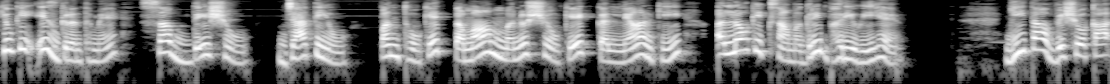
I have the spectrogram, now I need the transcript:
क्योंकि इस ग्रंथ में सब देशों, जातियों पंथों के तमाम मनुष्यों के कल्याण की अलौकिक सामग्री भरी हुई है। गीता विश्व का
